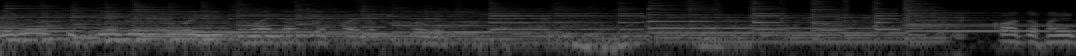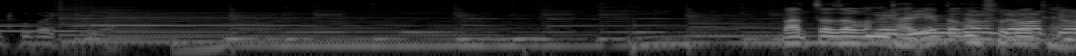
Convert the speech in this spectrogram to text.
জন্য দিয়ে ওই পয়লা কতখানি বাচ্চা যখন থাকে তখন ছোট থাকে। তো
